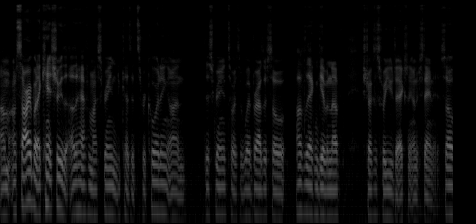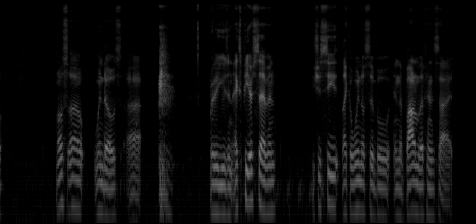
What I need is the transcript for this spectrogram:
Um, I'm sorry, but I can't show you the other half of my screen because it's recording on this screen towards the web browser. So hopefully I can give enough instructions for you to actually understand it. So most uh, Windows, uh, whether you're using XP or 7, you should see like a window symbol in the bottom left hand side.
